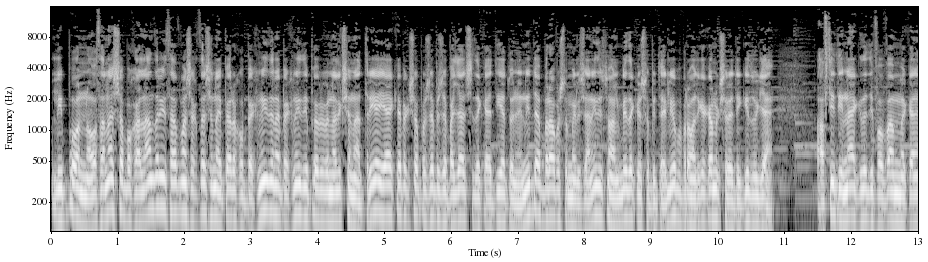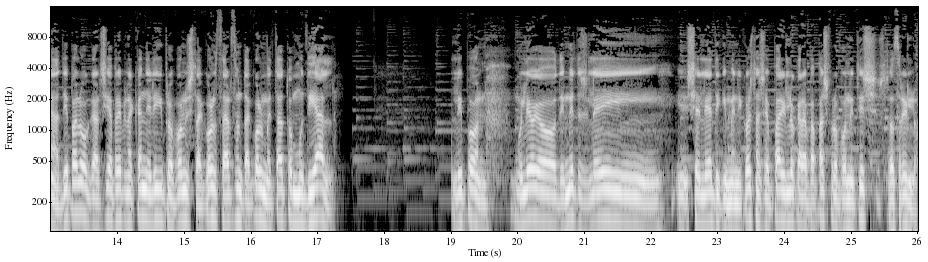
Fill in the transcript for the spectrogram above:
Λοιπόν, ο Θανάσης από Χαλάνδρη θαύμασε χθες ένα υπέροχο παιχνίδι. Ένα παιχνίδι που έπρεπε να λήξει ένα τρία. Η ΑΕΚ έπαιξε όπως έπαιζε παλιά στη δεκαετία του 90. Μπράβο στο Μελισανίδη, στον Αλμίδα και στο Πιτελείο που πραγματικά κάνουν εξαιρετική δουλειά. Αυτή την ΑΕΚ δεν τη φοβάμαι με κανένα αντίπαλο. Ο Γκαρσία πρέπει να κάνει λίγη προπόνηση στα γκολ. Θα έρθουν τα γκολ μετά το Μουντιάλ. Λοιπόν, μου λέει ο Δημήτρης, λέει, είσαι λέει αντικειμενικός να σε πάρει λίγο καραπαπάς προπονητής στο θρύλο.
